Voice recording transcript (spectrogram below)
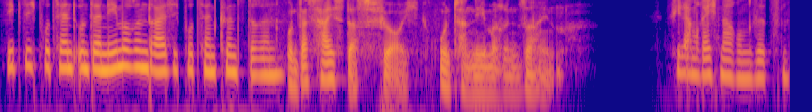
70 Prozent Unternehmerin, 30 Prozent Künstlerin. Und was heißt das für euch, Unternehmerin sein? Viel am Rechner rumsitzen.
